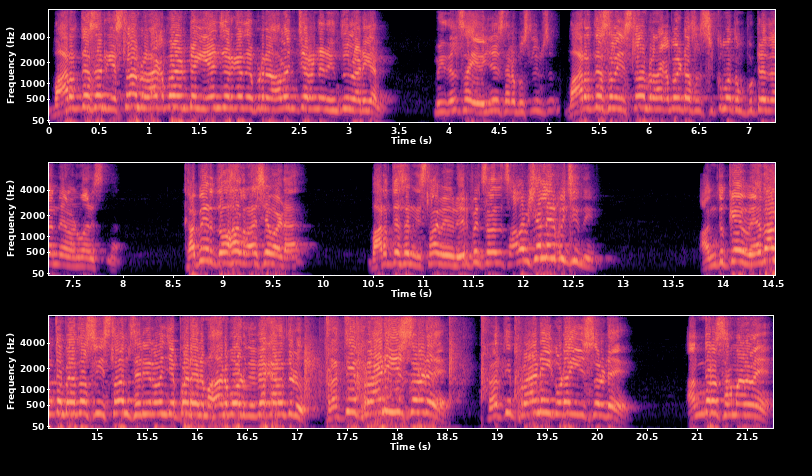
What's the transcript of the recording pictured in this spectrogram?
భారతదేశానికి ఇస్లాం రాకపోయి ఉంటే ఏం జరిగేది? ఎప్పుడైనా ఆలోచించారని నేను హిందువులు అడిగాను. మీకు తెలుసా ఏం చేశారు ముస్లిమ్స్? భారతదేశంలో ఇస్లాం రాకపోయింటే అసలు సిక్కు మతం పుట్టేదని నేను అనుమానిస్తున్నాను. కబీర్ దోహాలు రాసేవాడా? భారతదేశానికి ఇస్లాం ఏమి నేర్పించలేదు? చాలా విషయాలు నేర్పించింది. అందుకే వేదాంత మేధస్సు ఇస్లాం శరీరం అని చెప్పాడు ఆయన మహానుభావుడు వివేకానందుడు. ప్రతి ప్రాణి ఈశ్వరుడే. ప్రతి ప్రాణి కూడా ఈశ్వరుడే. అందరూ సమానమే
